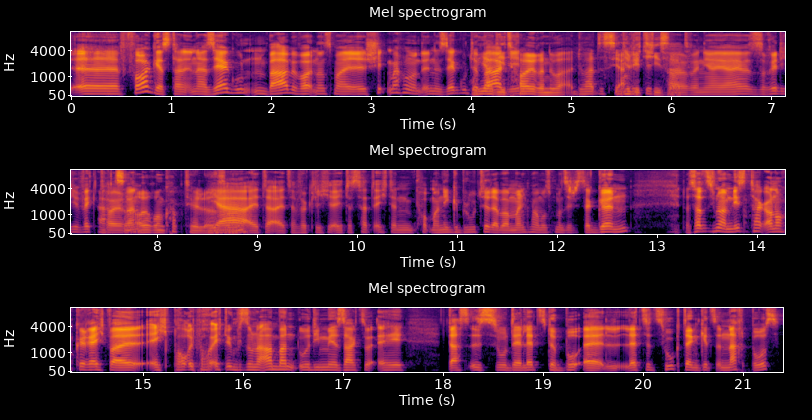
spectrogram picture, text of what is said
äh, vorgestern in einer sehr guten Bar. Wir wollten uns mal schick machen und in eine sehr gute Oh ja, Bar die gehen. teuren, du, du hattest sie Die angeteasert. teuren, ja, ja, so richtig 18 wegteuren. Euro ein Cocktail oder Ja, so. ne? Alter, Alter, wirklich, ey, das hat echt ein Portemonnaie geblutet, aber manchmal muss man sich das ja gönnen. Das hat sich nur am nächsten Tag auch noch gerecht, weil ich brauche ich brauch echt irgendwie so eine Armbanduhr, die mir sagt so, ey, das ist so der letzte, Bu äh, letzte Zug, dann geht's in Nachtbus.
